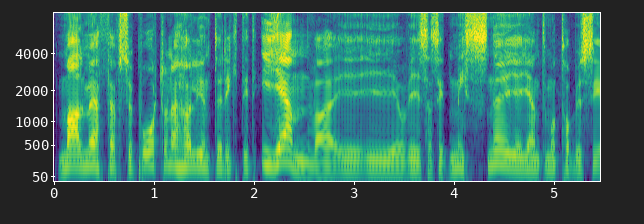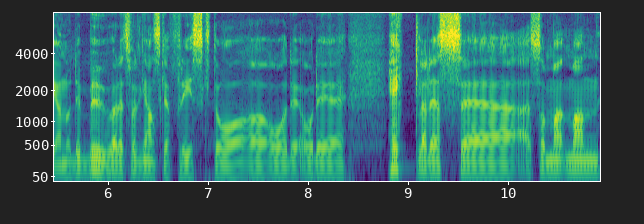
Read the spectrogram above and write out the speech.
Malmö FF-supportrarna höll ju inte riktigt igen va, i, i att visa sitt missnöje gentemot Tobbe Hysén och det buades väl ganska friskt och, och, det, och det häcklades, eh, alltså man, man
